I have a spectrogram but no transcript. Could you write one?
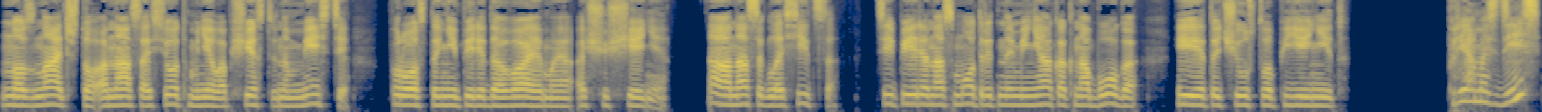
Но знать, что она сосет мне в общественном месте, просто непередаваемое ощущение а она согласится. Теперь она смотрит на меня, как на Бога, и это чувство пьянит. «Прямо здесь?»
